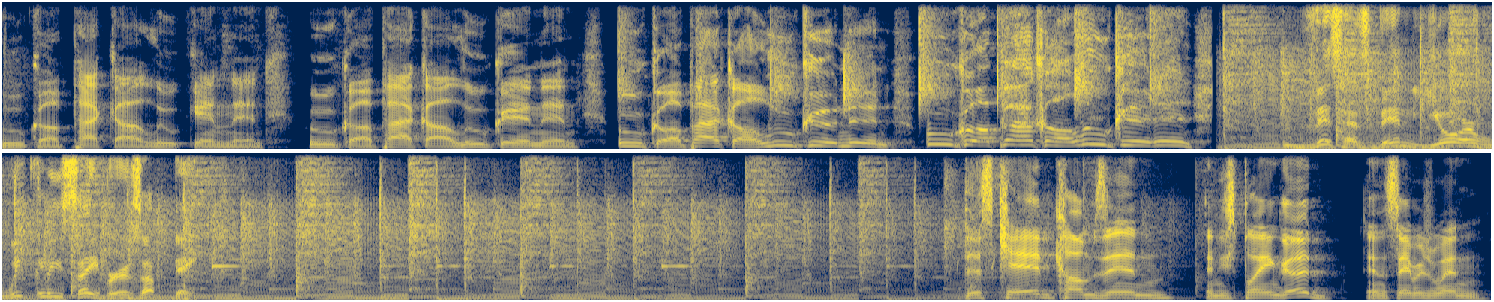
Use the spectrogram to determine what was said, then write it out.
Ukko-Pekka Luukkonen, Uka Pekka Lukanen, Ukko-Pekka Luukkonen, Uka Pekka Lukanen. This has been your weekly Sabres update. This kid comes in and he's playing good, and the Sabres win.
